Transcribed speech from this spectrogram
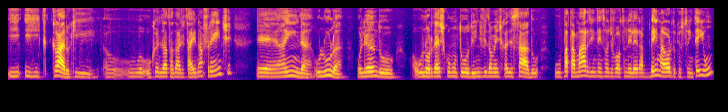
e, e, claro que o, o, o candidato Haddad está aí na frente, é, ainda o Lula, olhando o Nordeste como um todo, individualmente cada estado, o patamar de intenção de voto nele era bem maior do que os 31,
